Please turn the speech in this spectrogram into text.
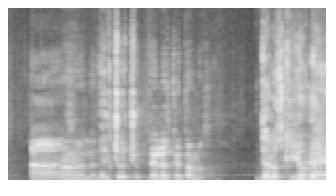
Ah, Ah, sí. el chocho. De los que tomas. De los que yo me...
